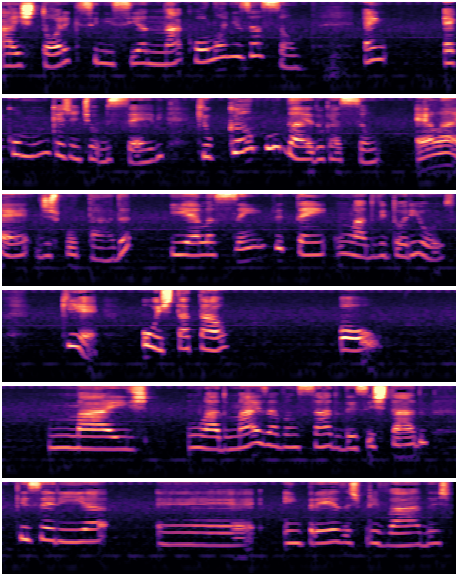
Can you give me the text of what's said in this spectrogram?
a história que se inicia na colonização. É, é comum que a gente observe que o campo da educação ela é disputada e ela sempre tem um lado vitorioso, que é o estatal ou mais um lado mais avançado desse estado, que seria é, empresas privadas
